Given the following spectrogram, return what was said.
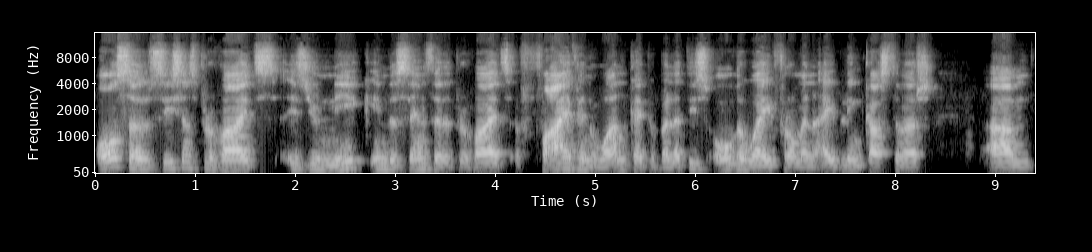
Also, CSense provides is unique in the sense that it provides five-in-one capabilities, all the way from enabling customers um,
